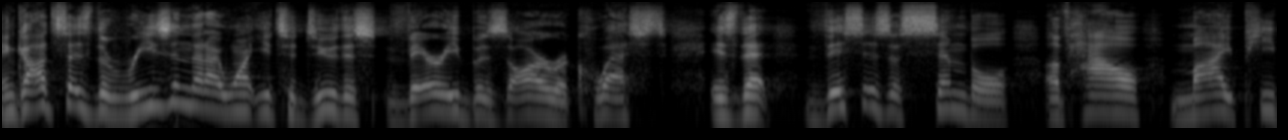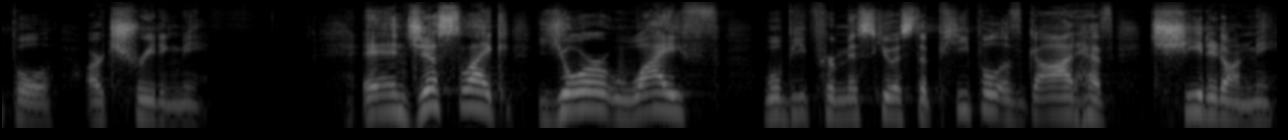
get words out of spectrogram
And God says, The reason that I want you to do this very bizarre request is that this is a symbol of how my people are treating me. And just like your wife will be promiscuous, the people of God have cheated on me.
